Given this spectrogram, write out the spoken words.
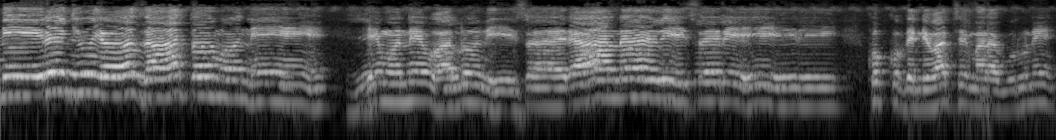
નિરજુય જાત મને હે મને વાલો વિસર્યા ન વિસરે રે. ખૂબ ખૂબ ધન્યવાદ છે મારા ગુરુને.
